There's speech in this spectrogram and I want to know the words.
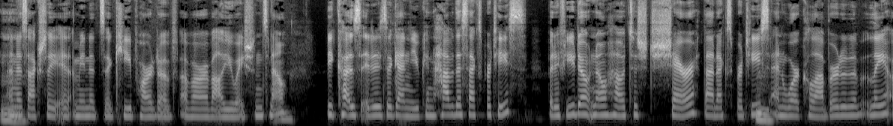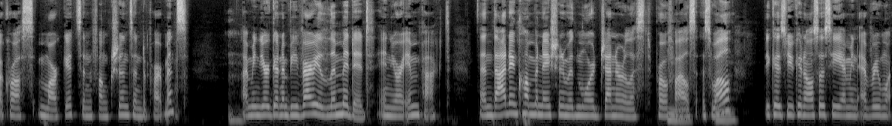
and it's actually, I mean, it's a key part of of our evaluations now, because it is again, you can have this expertise, but if you don't know how to share that expertise mm. and work collaboratively across markets and functions and departments, mm-hmm. I mean, you're going to be very limited in your impact, and that in combination with more generalist profiles mm. as well mm-hmm. because you can also see, I mean, everyone,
